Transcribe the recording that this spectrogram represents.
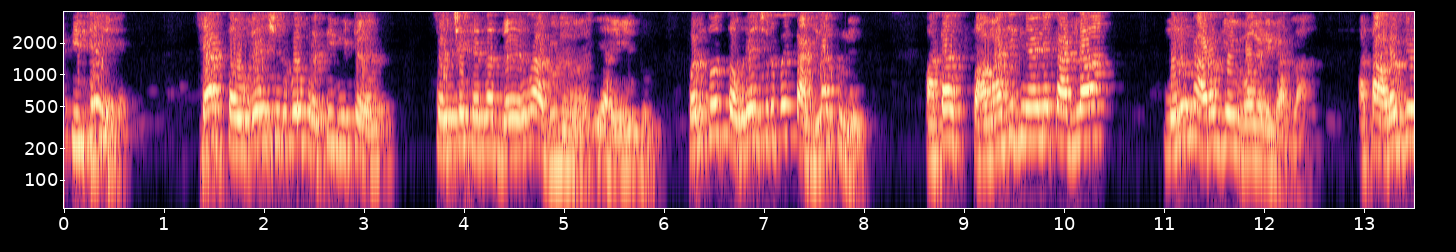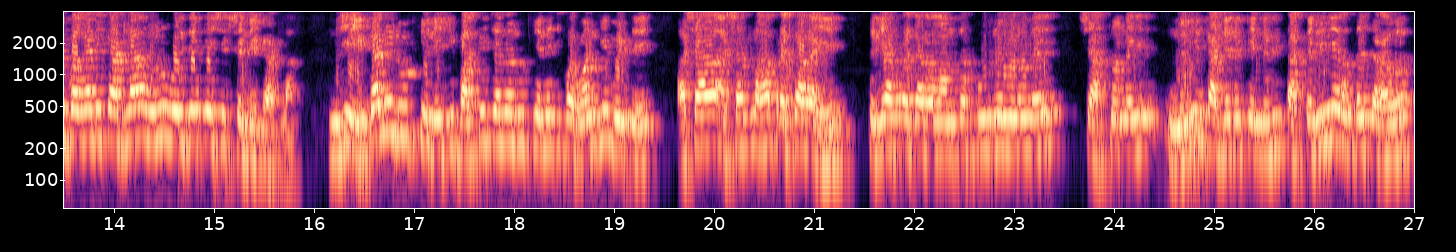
तिथे ह्या चौऱ्याऐंशी रुपये प्रति मीटर स्वच्छतेचा दर आढळून या- येतो परंतु चौऱ्याऐंशी रुपये काढला कुणी? आता सामाजिक न्यायाने काढला म्हणून आरोग्य विभागाने काढला. आता आरोग्य विभागाने काढला म्हणून वैद्यकीय शिक्षणने काढला. म्हणजे एकाने लूट केली की बाकीच्यांना लूट केल्याची परवानगी मिळते अशा अशातला हा प्रकार आहे. तर या प्रकाराला आमचा पूर्ण विरोध आहे. शासनाने नवीन काढलेलं टेंडरी तातडीने रद्द करावं.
